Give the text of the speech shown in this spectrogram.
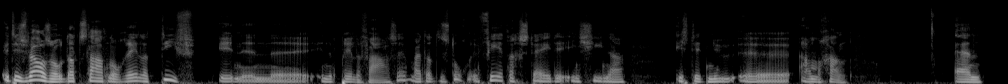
Het is wel zo, dat staat nog relatief in een, in een prille fase, maar dat is toch in 40 steden in China is dit nu aan de gang. En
